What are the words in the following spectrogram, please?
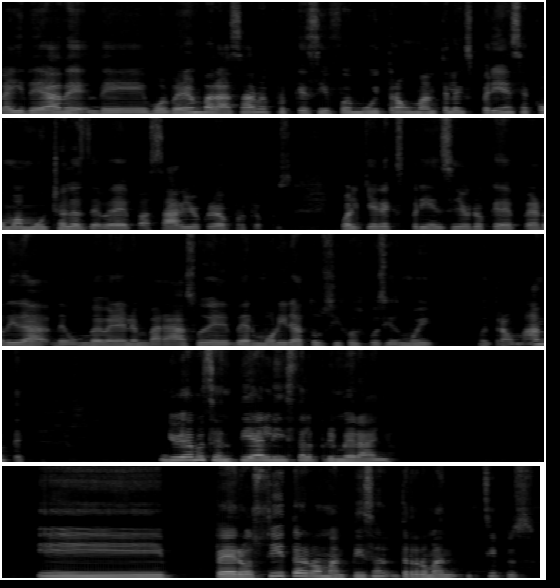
la idea de, volver a embarazarme, porque sí fue muy traumante la experiencia, como a muchas les debe de pasar, yo creo, porque pues cualquier experiencia, yo creo que de pérdida de un bebé en el embarazo, de ver morir a tus hijos, pues sí es muy, muy traumante. Yo ya me sentía lista el primer año. Y, pero sí te romantizan, te sí, pues,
